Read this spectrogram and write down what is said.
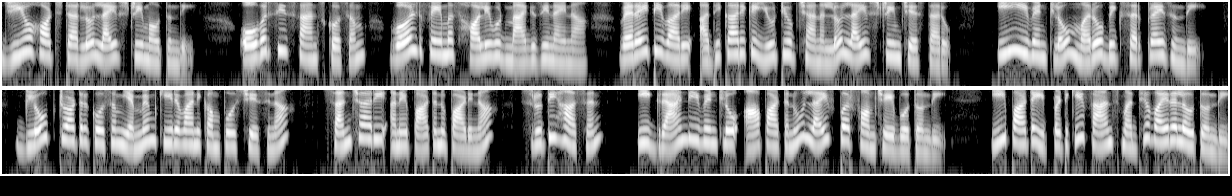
జియో హాట్స్టార్లో లైవ్ స్ట్రీమ్ అవుతుంది. ఓవర్సీస్ ఫ్యాన్స్ కోసం వరల్డ్ ఫేమస్ హాలీవుడ్ మ్యాగజీన్ అయిన వెరైటీ వారి అధికారిక యూట్యూబ్ ఛానల్లో లైవ్ స్ట్రీమ్ చేస్తారు. ఈ ఈవెంట్లో మరో బిగ్ సర్ప్రైజ్ ఉంది. గ్లోబ్ ట్రాటర్ కోసం ఎంఎం కీరవాణి కంపోజ్ చేసిన సంచారి అనే పాటను పాడిన శృతి హాసన్ ఈ గ్రాండ్ ఈవెంట్లో ఆ పాటను లైవ్ పర్ఫామ్ చేయబోతోంది. ఈ పాట ఇప్పటికీ ఫ్యాన్స్ మధ్య వైరల్ అవుతోంది.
